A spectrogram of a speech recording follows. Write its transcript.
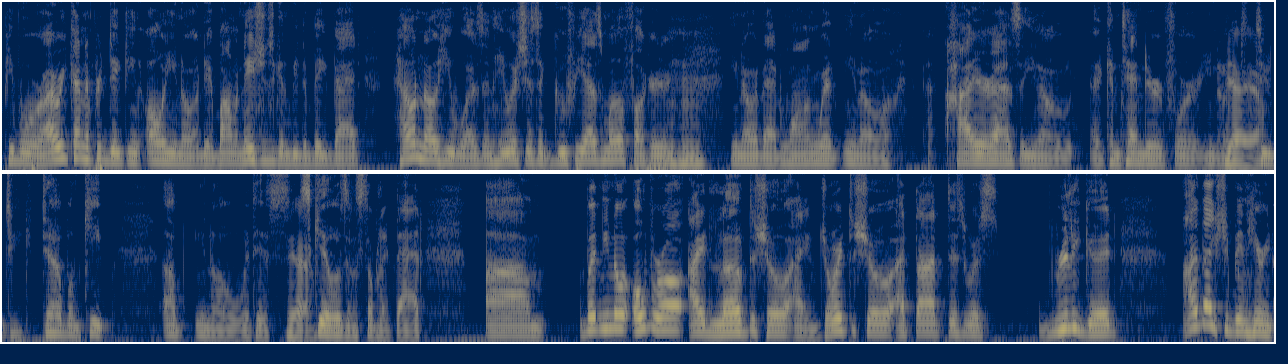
People were already kind of predicting, oh, you know, the Abomination's is going to be the big bad. Hell no, he wasn't. He was just a goofy ass motherfucker. Mm-hmm. You know that Wong would you know hire as you know a contender for you know Yeah, to, yeah. To, to to help him keep up you know with his Yeah. skills and stuff like that. Um, but you know, overall, I loved the show. I enjoyed the show. I thought this was really good. I've actually been hearing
